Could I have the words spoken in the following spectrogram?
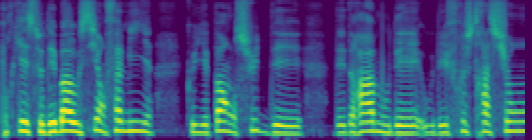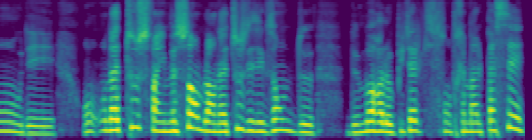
pour qu'il y ait ce débat aussi en famille, qu'il n'y ait pas ensuite des, des drames ou des, frustrations ou des. On, a tous, enfin, il me semble, on a tous des exemples de, morts à l'hôpital qui se sont très mal passés.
